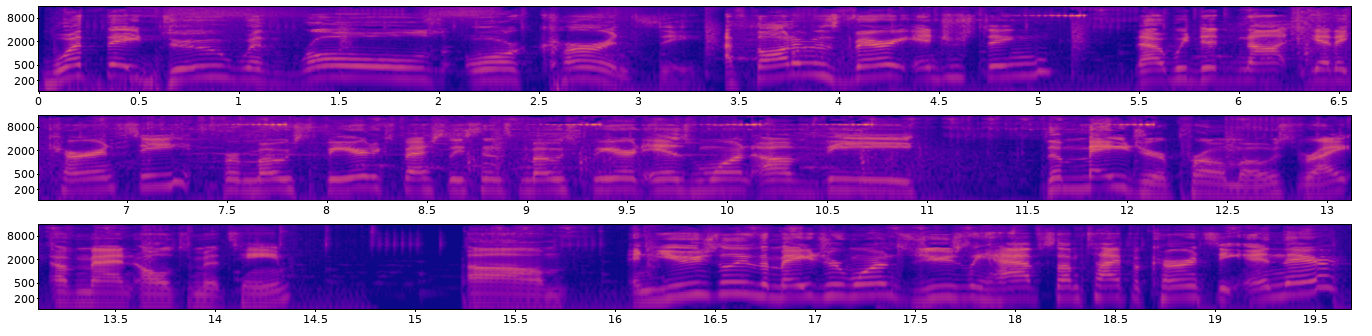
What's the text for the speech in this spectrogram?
what they do with rolls or currency. I thought it was very interesting that we did not get a currency for Most Feared, especially since Most Feared is one of the the major promos, right, of Madden Ultimate Team. Um, and usually the major ones usually have some type of currency in there.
